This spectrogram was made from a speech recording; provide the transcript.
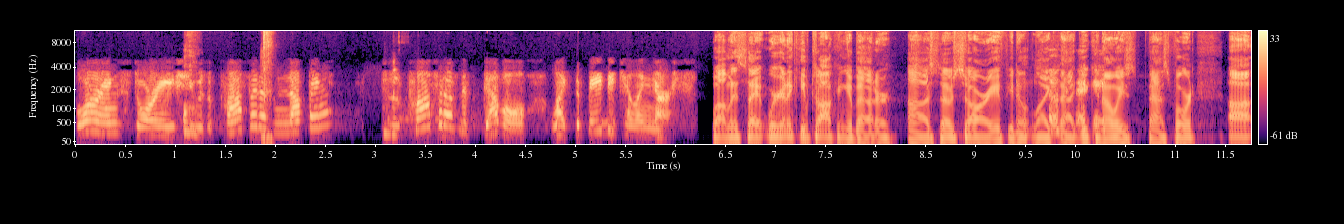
boring story. She was a prophet of nothing. She was a prophet of the devil, like the baby killing nurse. Well, I'm going to say we're going to keep talking about her. Uh, so sorry if you don't like that. You can always fast forward. Uh,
